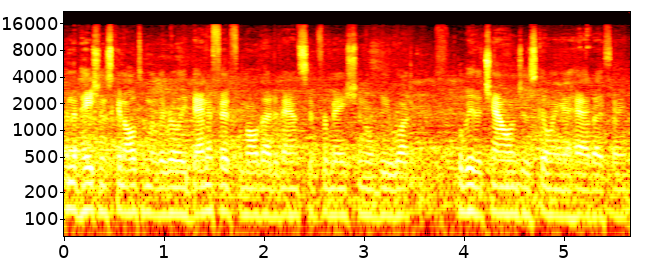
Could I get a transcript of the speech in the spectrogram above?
and the patients can ultimately really benefit from all that advanced information will be what will be the challenges going ahead, I think.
